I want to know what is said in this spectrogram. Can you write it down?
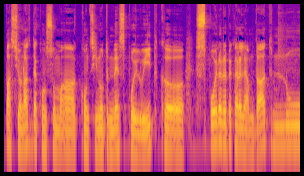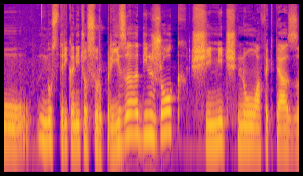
pasionat de a consuma conținut nespoiluit că spoilere pe care le-am dat nu, nu strică nicio surpriză din joc și nici nu afectează,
